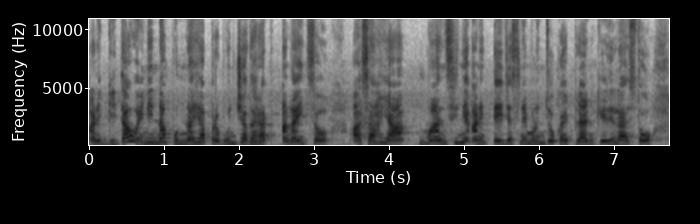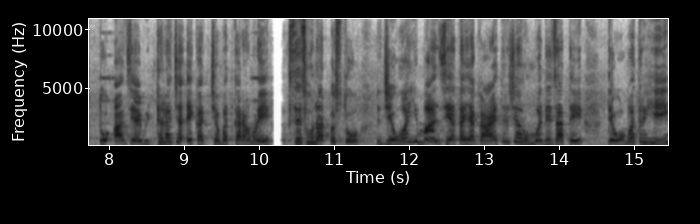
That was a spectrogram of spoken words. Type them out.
आणि गीता वहिनींना पुन्हा ह्या प्रभूंच्या घरात आणायचं. असा ह्या मानसीने आणि तेजसने मिळून जो काही प्लॅन केलेला असतो तो आज या विठ्ठलाच्या एका चमत्कारामुळे सक्सेस होणार असतो. जेव्हा ही मानसी आता या गायत्रीच्या रूममध्ये जाते तेव्हा मात्र ही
